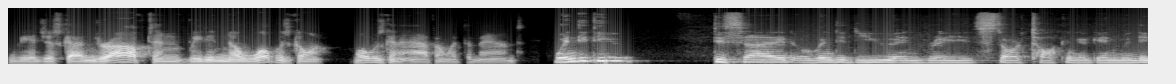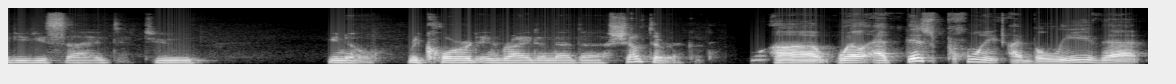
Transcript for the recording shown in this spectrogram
we had just gotten dropped and we didn't know what was going what was going to happen with the band. When did you decide or when did you and Ray start talking again? When did you decide to you know, record and write another shelter record? Uh, well, at this point, I believe that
